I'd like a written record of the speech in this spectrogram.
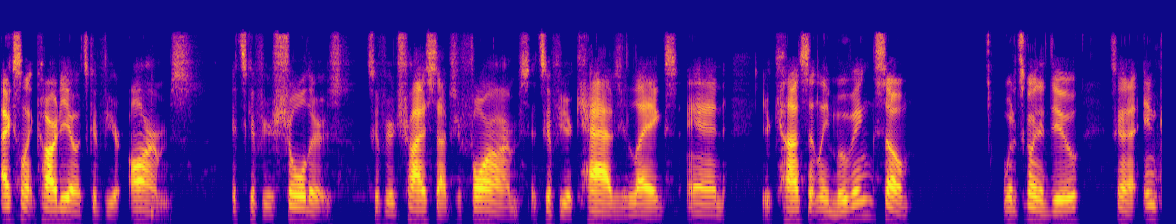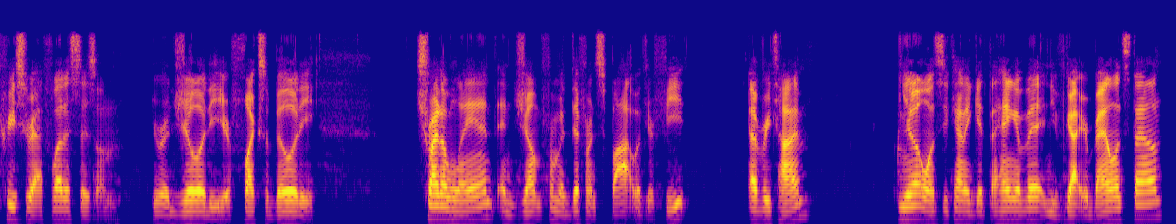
Excellent cardio. It's good for your arms. It's good for your shoulders. It's good for your triceps, your forearms. It's good for your calves, your legs, and you're constantly moving. So, what it's going to do, it's going to increase your athleticism, your agility, your flexibility. Try to land and jump from a different spot with your feet every time. You know, once you kind of get the hang of it and you've got your balance down,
